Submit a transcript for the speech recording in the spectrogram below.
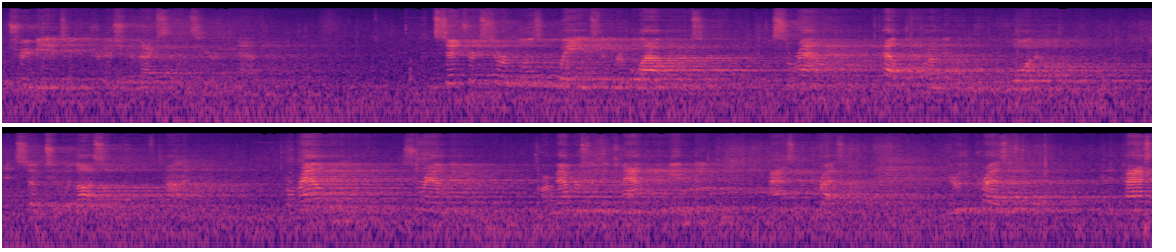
contributed to the tradition of excellence here at Canal. Concentric circles or waves that ripple outwards will surround, help from it, water. And so too with us of time. Around you, surrounding you, are members of the DeMatha community, past and present. You're the present, and the past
